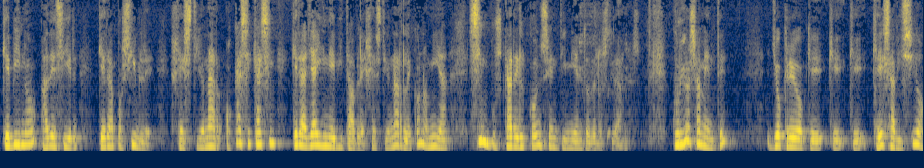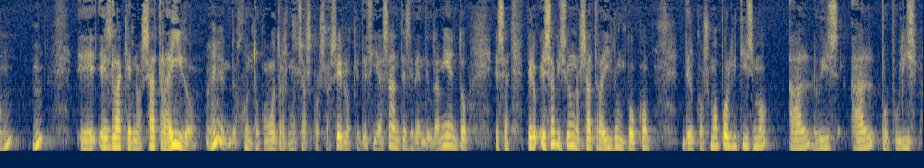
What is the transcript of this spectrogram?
que vino a decir que era posible gestionar, o casi casi que era ya inevitable gestionar la economía sin buscar el consentimiento de los ciudadanos. Curiosamente, yo creo que, esa visión eh, es la que nos ha traído, ¿eh? junto con otras muchas cosas, ¿eh? lo que decías antes, el endeudamiento, pero esa visión nos ha traído un poco del cosmopolitismo al, Luis, al populismo.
